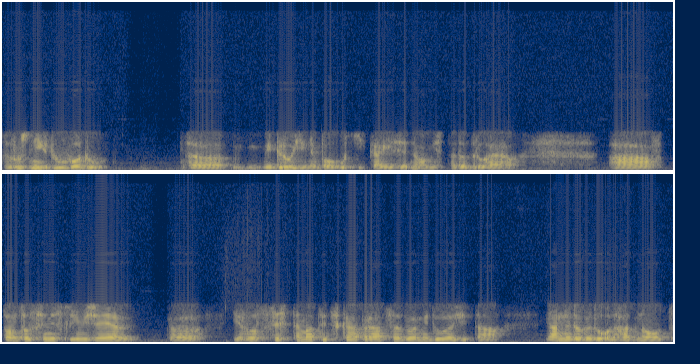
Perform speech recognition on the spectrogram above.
z různých důvodů uh, migrují nebo utíkají z jednoho místa do druhého. A v tomto si myslím, že je uh, jeho systematická práce velmi důležitá. Já nedovedu odhadnout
